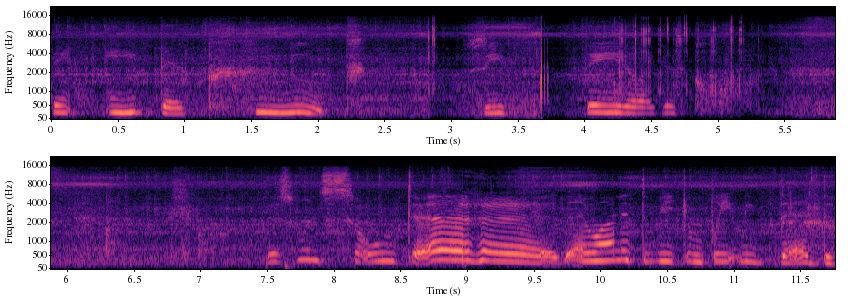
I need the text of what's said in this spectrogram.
They eat their poop. See, they eat like this. This one's so dead. I want it to be completely dead.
